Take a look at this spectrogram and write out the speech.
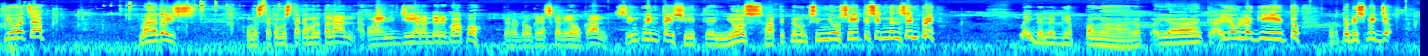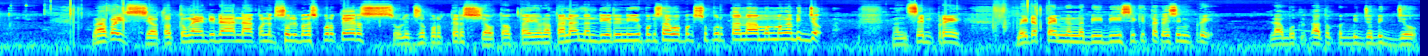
Yo, what's up? Mga guys, kumusta kumusta ka muna tanan? Ako ngayon ni GR Andere Guapo, pero do ka na skaliyawakan. 57 anyos, hapit na mag senior citizen ngan siyempre. May dalagya pangarap, ayan, kaayaw lagi ito. For today's video. Mga guys, shoutout ko ngayon din na ako na solid mga supporters, solid supporters, shoutout tayo na tanan, nandi rin niyo pagsawa pagsuporta namon mga video. Ngan siyempre, may that time na nabibisi kita kay siyempre, labot na atong pag video video,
